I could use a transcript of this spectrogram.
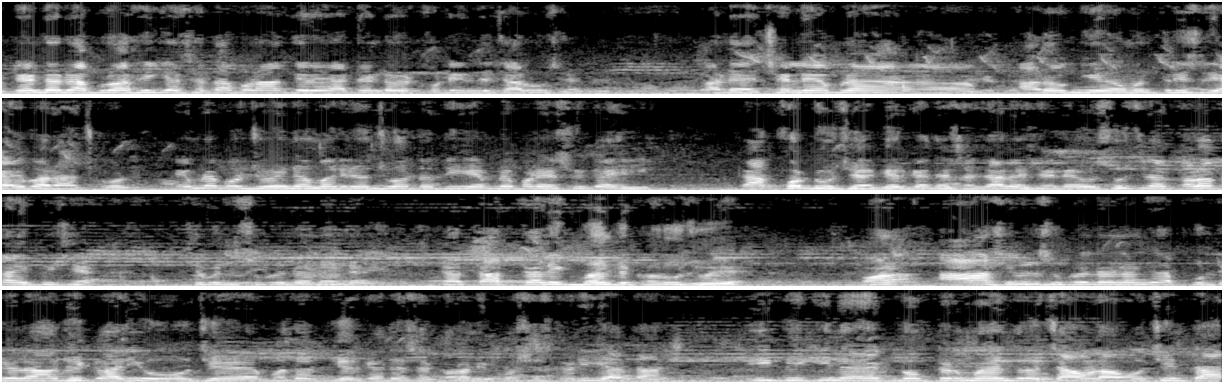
ટેન્ડરના પૂરા થઈ ગયા. છતાં પણ અત્યારે આ ટેન્ડર ખોટી રીતે ચાલુ છે. અને છેલ્લે હમણાં આરોગ્ય મંત્રી શ્રી આવ્યા રાજકોટ, એમને પણ જોઈને અમારી રજૂઆત હતી. એમને પણ એ સ્વીકારી કે આ ખોટું છે, ગેરકાયદેસર ચાલે છે. એટલે સૂચના કડક આપી છે. સિવિલ સુપ્રિન્ટેન્ડન્ટને કે તાત્કાલિક બંધ કરવું જોઈએ. પણ આ સિવિલ સુપ્રિન્ટેન્ડન્ટ ફૂટેલા અધિકારીઓ જે મદદ ગેરકાયદેસર કરવાની કોશિશ કરી હતા એ પૈકીના એક ડૉક્ટર મહેન્દ્ર ચાવડા ઓચિંતા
